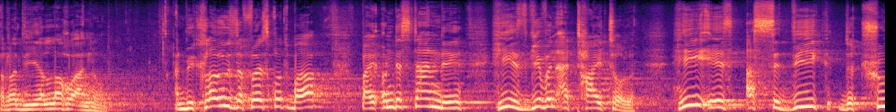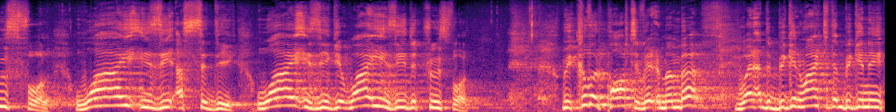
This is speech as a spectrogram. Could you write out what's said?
radiallahu anhu. And we close the first khutbah by understanding he is given a title. He is a Siddiq, the truthful. Why is he a Siddiq? Why is he, why is he the truthful? We covered part of it, remember? When at the beginning, right at the beginning,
